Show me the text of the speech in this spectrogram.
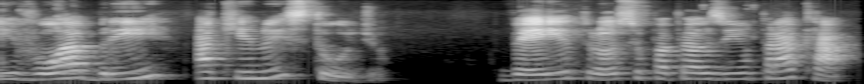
e vou abrir aqui no estúdio veio trouxe o papelzinho para cá.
